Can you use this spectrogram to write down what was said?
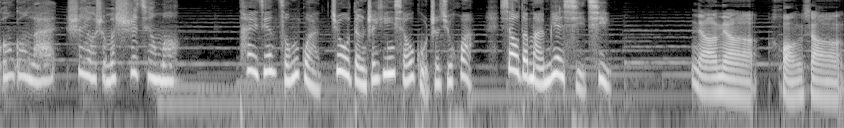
公公来是有什么事情吗？太监总管就等着殷小谷这句话，笑得满面喜气。娘娘，皇上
